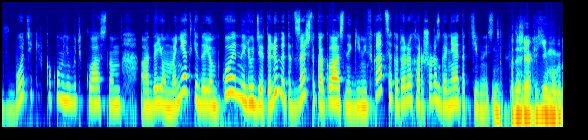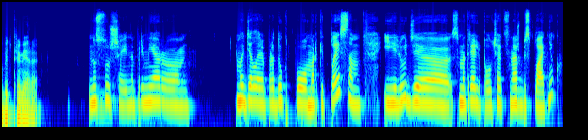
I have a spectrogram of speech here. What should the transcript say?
в ботике в каком-нибудь классном, а, даем монетки, даем коины, люди это любят. Это, знаешь, такая классная геймификация, которая хорошо разгоняет активность. Подожди, а какие могут быть примеры? Ну, слушай, например, э, мы делали продукт по маркетплейсам, и люди смотрели, получается, наш бесплатник.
